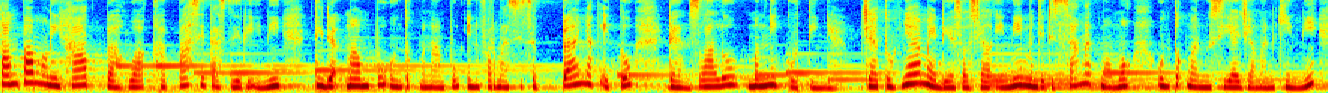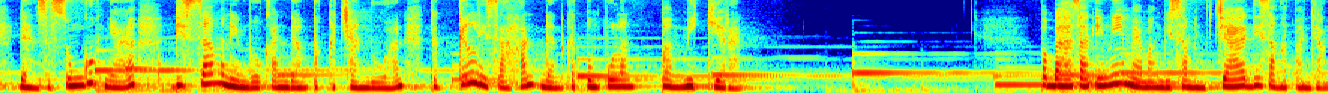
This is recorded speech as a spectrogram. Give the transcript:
tanpa melihat bahwa kapasitas diri ini tidak mampu untuk menampung informasi sebanyak itu dan selalu mengikutinya. Jatuhnya media sosial ini menjadi sangat momok untuk manusia zaman kini dan sesungguhnya bisa menimbulkan dampak kecanduan, kegelisahan, dan ketumpulan pemikiran. Pembahasan ini memang bisa menjadi sangat panjang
